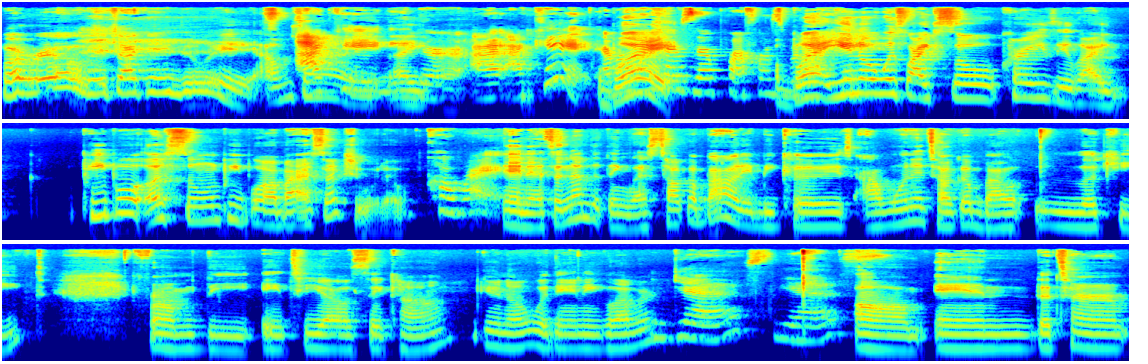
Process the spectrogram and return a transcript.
For real, bitch, I can't do it. I'm sorry. I can't like, either. I, I can't. But- has their preference, but, But, you know what's like so crazy? Like people assume people are bisexual though. correct. And that's another thing. Let's talk about it because I want to talk about Lakeith from the ATL sitcom, you know, with Danny Glover. yes, yes. Um, and the term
